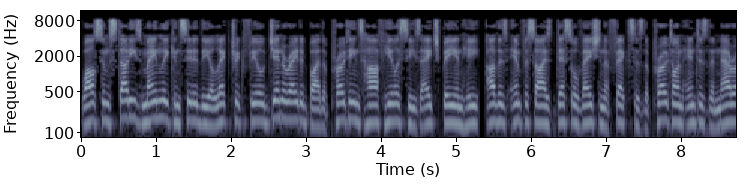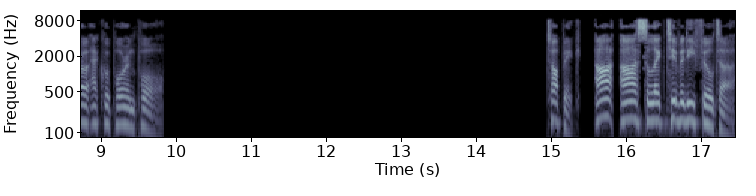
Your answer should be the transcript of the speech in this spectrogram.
While some studies mainly considered the electric field generated by the protein's half helices Hb and He, others emphasized desolvation effects as the proton enters the narrow aquaporin pore. R R selectivity filter.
